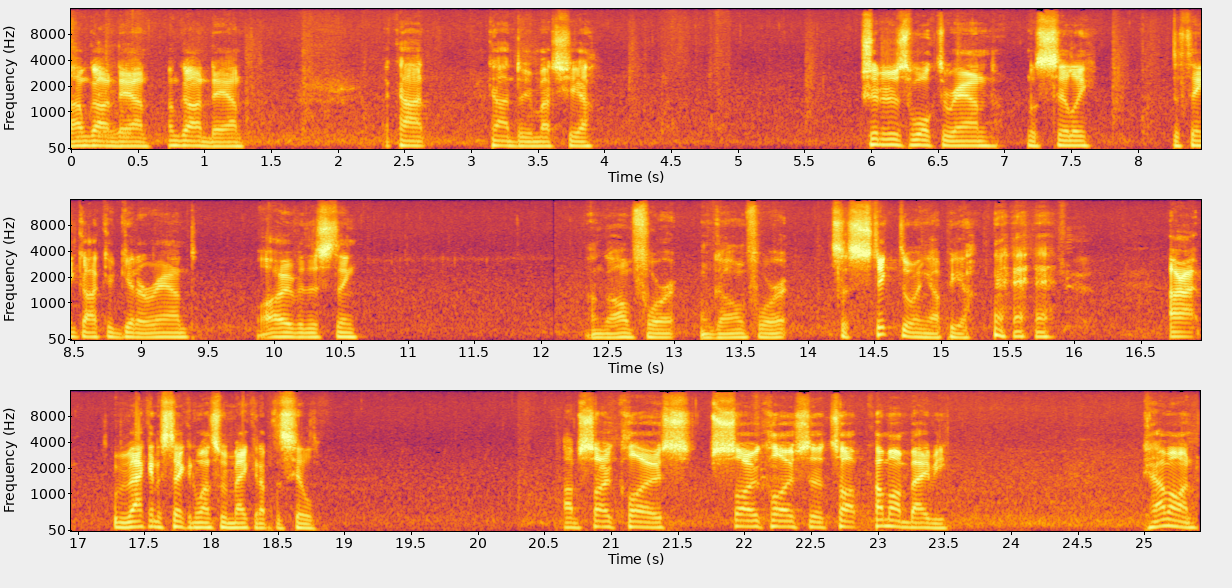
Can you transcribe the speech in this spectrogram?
I'm in going down. I'm going down. I can't can't do much here. Should have just walked around. It was silly to think I could get around over this thing. I'm going for it. I'm going for it. What's a stick doing up here? All right. We'll be back in a second once we make it up this hill. I'm so close. So close to the top. Come on, baby. Come on.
